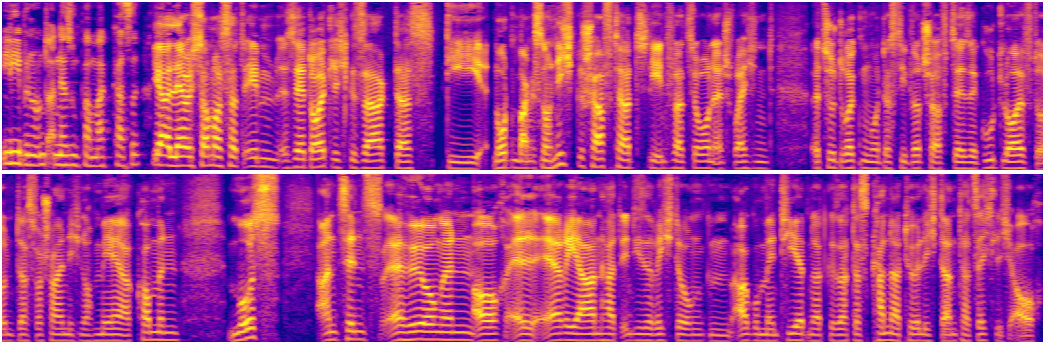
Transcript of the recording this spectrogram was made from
leben und an der Supermarktkasse. Ja, Larry Summers hat eben sehr deutlich gesagt, dass die Notenbank es noch nicht geschafft hat, die Inflation entsprechend äh, zu drücken und dass die Wirtschaft sehr, sehr gut läuft und dass wahrscheinlich noch mehr kommen muss an Zinserhöhungen. Auch El Erian hat in diese Richtung ähm, argumentiert und hat gesagt, das kann natürlich dann tatsächlich auch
